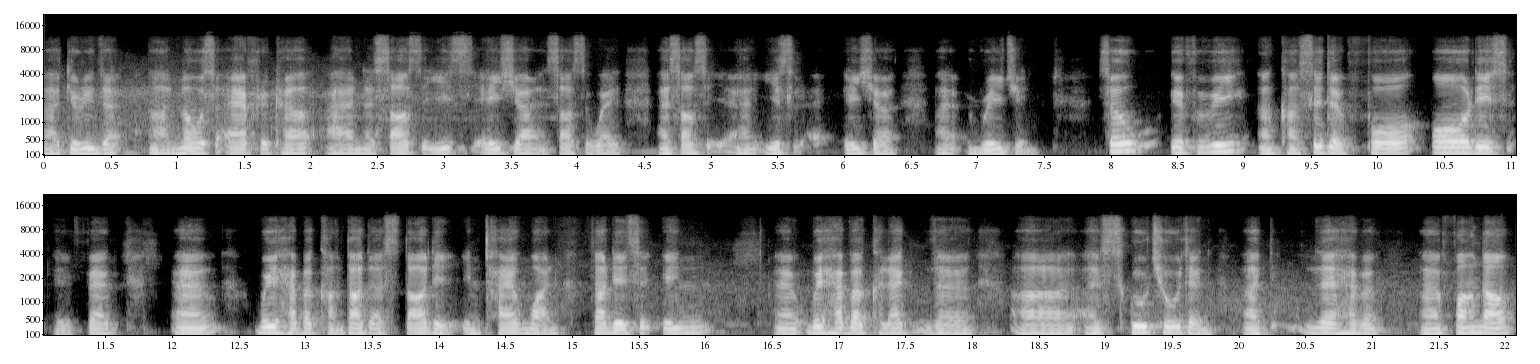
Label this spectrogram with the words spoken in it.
uh, during the uh, North Africa and Southeast Asia and Southwest and Southeast Asia uh, region. So if we uh, consider for all these effects, we have conducted a study in Taiwan that is in uh, we have uh, collect the uh, school children. they have found out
